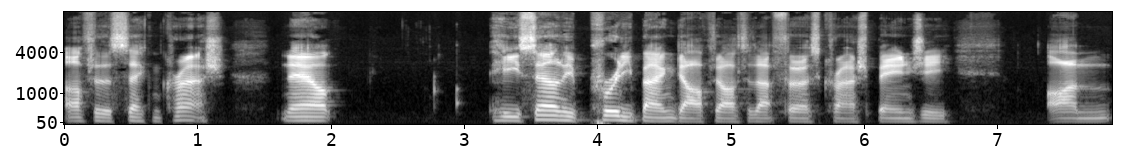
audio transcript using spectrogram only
after the second crash. Now, he sounded pretty banged up after that first crash, Benji. I'm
